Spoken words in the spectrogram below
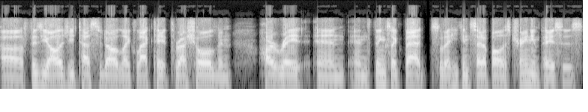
uh, physiology tested out, like lactate threshold and heart rate and and things like that, so that he can set up all his training paces.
